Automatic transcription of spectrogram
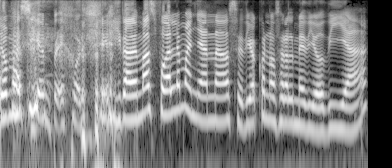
Yo me siempre, Jorge. Y además fue a la mañana, se dio a conocer al mediodía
